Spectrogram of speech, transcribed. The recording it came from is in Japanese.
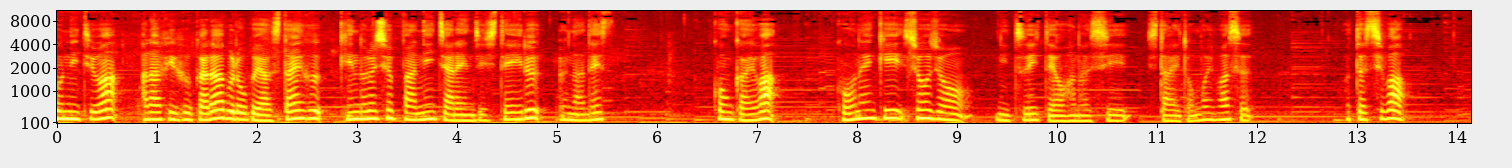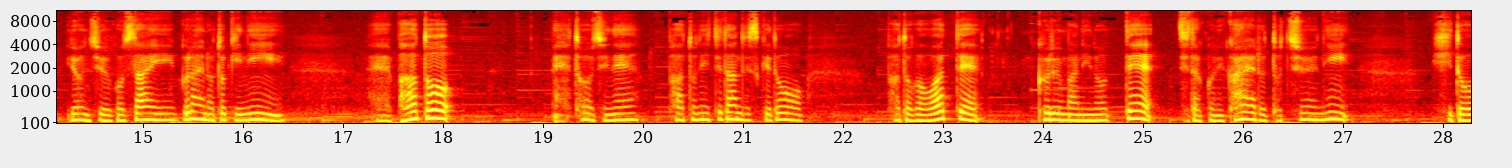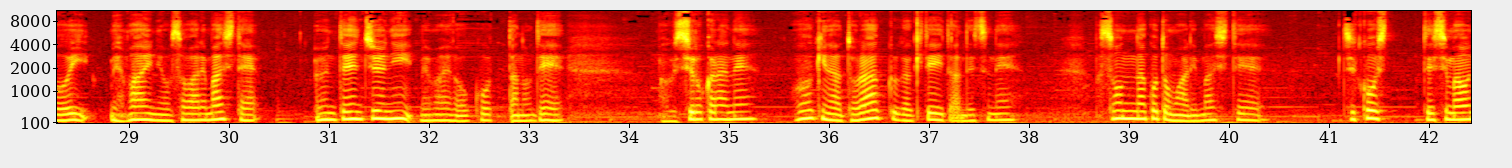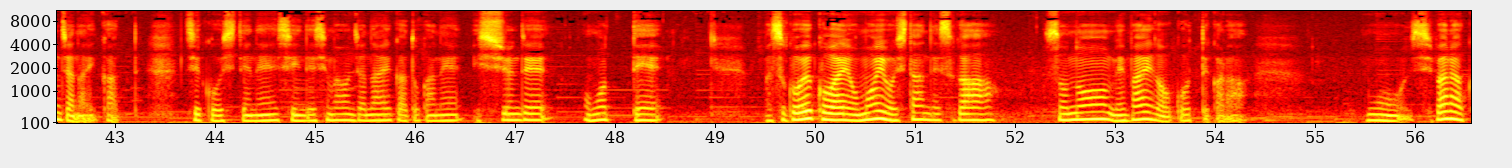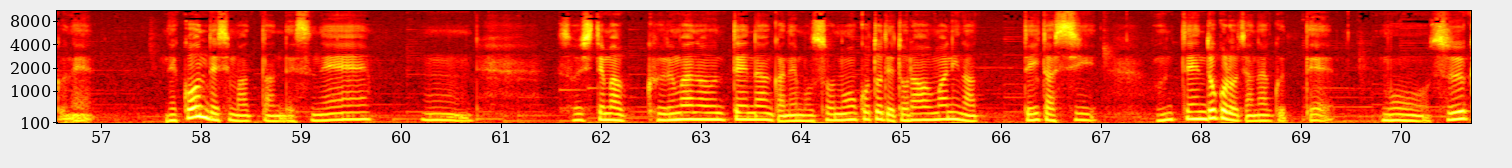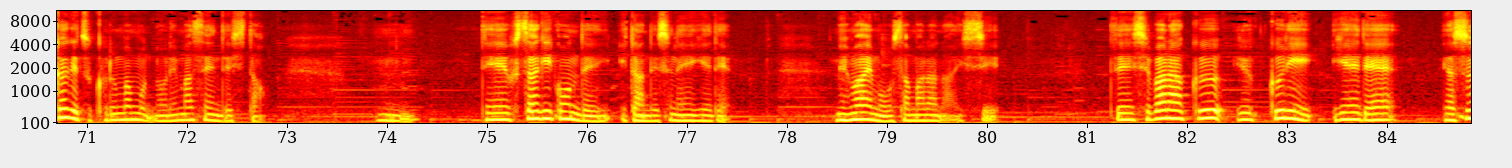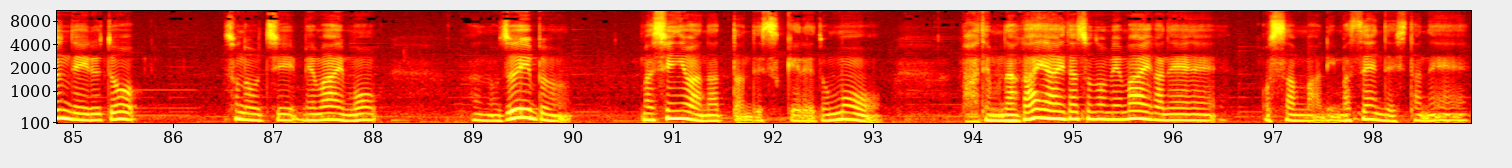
こんにちは。アラフィフからブログやスタイフ Kindle 出版にチャレンジしているルナです。今回は更年期症状についてお話ししたいと思います。私は45歳ぐらいの時に、えー、パート、えー、当時ねパートに行ってたんですけどパートが終わって車に乗って自宅に帰る途中にひどいめまいに襲われまして運転中にめまいが起こったので、まあ、後ろからね大きなトラックが来ていたんですね。そんなこともありまして事故してしまうんじゃないかって。事故してね死んでしまうんじゃないかとかね一瞬で思って、まあ、すごい怖い思いをしたんですがそのめまいが起こってからもうしばらくね寝込んでしまったんですね。うん、そしてまあ車の運転なんかねもうそのことでトラウマになっていたし運転どころじゃなくってもう数ヶ月車も乗れませんでした。うん、で塞ぎ込んでいたんですね家で。めまいも収まらないしでしばらくゆっくり家で休んでいるとそのうちめまいもあの随分マシにはなったんですけれどもまあでも長い間そのめまいがね収まりませんでしたね。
